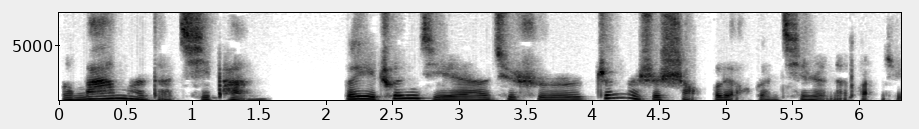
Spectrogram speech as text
和妈妈的期盼。所以春节其实真的是少不了跟亲人的团聚。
